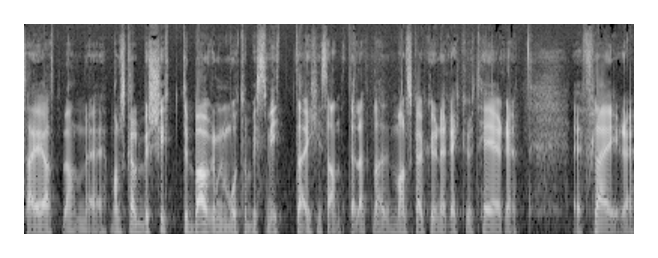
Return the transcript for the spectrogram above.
sier at man, eh, man, skal beskytte barn mot å bli smitta, eller at man skal kunne rekruttere eh, flere.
